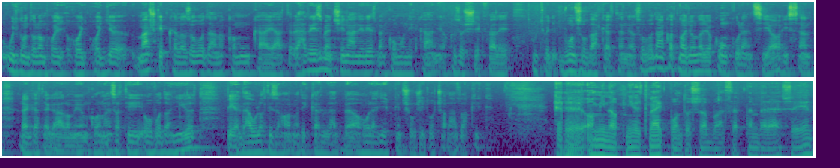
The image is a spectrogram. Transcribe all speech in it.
úgy gondolom, hogy, hogy, hogy másképp kell az óvodának a munkáját hát részben csinálni, részben kommunikálni a közösség felé. Úgyhogy vonzóvá kell tenni az óvodánkat. Nagyon nagy a konkurencia, hiszen rengeteg állami önkormányzati óvoda nyílt, például a 13. kerületbe, ahol egyébként sok zsidó család lakik. A minap nyílt meg, pontosabban szeptember 1-én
